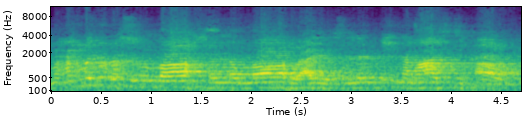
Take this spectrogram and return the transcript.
محمد رسول اللہ صلی اللہ علیہ وسلم کی نماز سکھاؤ۔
